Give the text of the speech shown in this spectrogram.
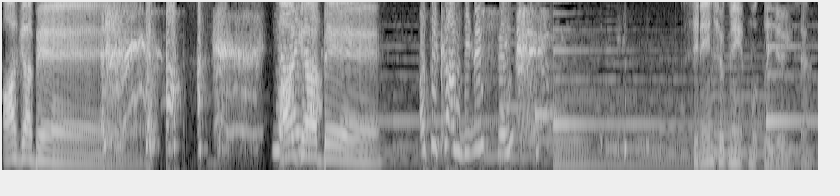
Aga be. Aga be. Atakan bilirsin. Seni en çok ne mutlu ediyor Gizem?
